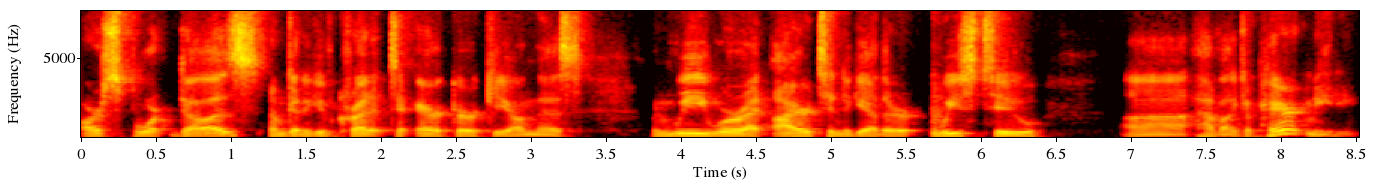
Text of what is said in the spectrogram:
our sport does. I'm going to give credit to Eric Gerke on this. When we were at Ireton together, we used to uh, have like a parent meeting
